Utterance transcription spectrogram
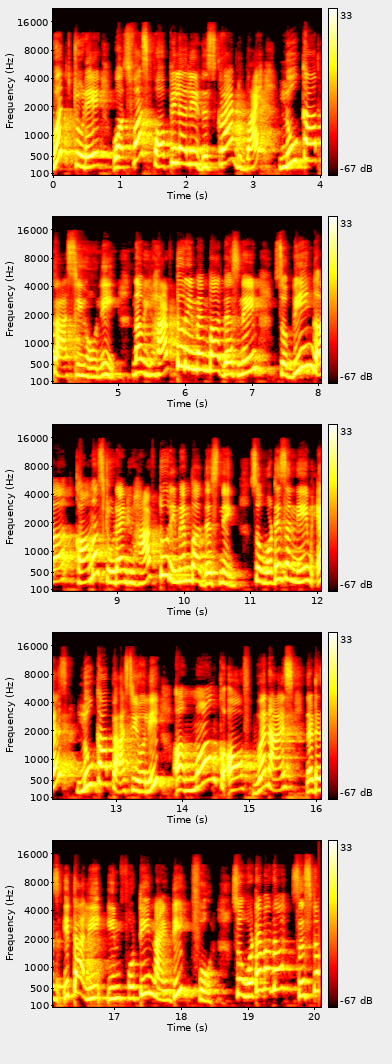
with today was first popularly described by Luca Pacioli. Now you have to remember this name. So being a common student, you have to remember this name. So what is the name is Luca Pacioli, a monk of Venice that is Italy in 1494. So whatever the system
